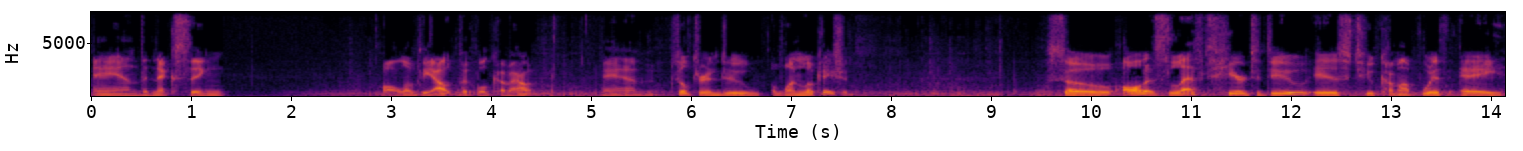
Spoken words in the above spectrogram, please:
And the next thing, all of the output will come out and filter into one location. So all that's left here to do is to come up with a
